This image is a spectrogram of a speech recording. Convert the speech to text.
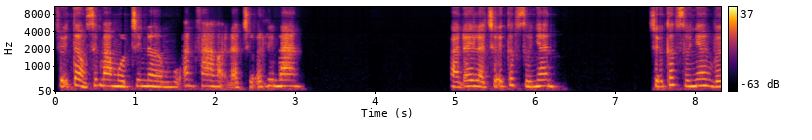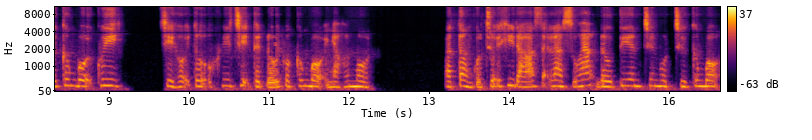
Chuỗi tổng sigma 1 trên n mũ alpha gọi là chuỗi Riemann và đây là chuỗi cấp số nhân. Chuỗi cấp số nhân với công bội Q chỉ hội tụ khi trị tuyệt đối của công bội nhỏ hơn một và tổng của chuỗi khi đó sẽ là số hạng đầu tiên trên một trừ công bội.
